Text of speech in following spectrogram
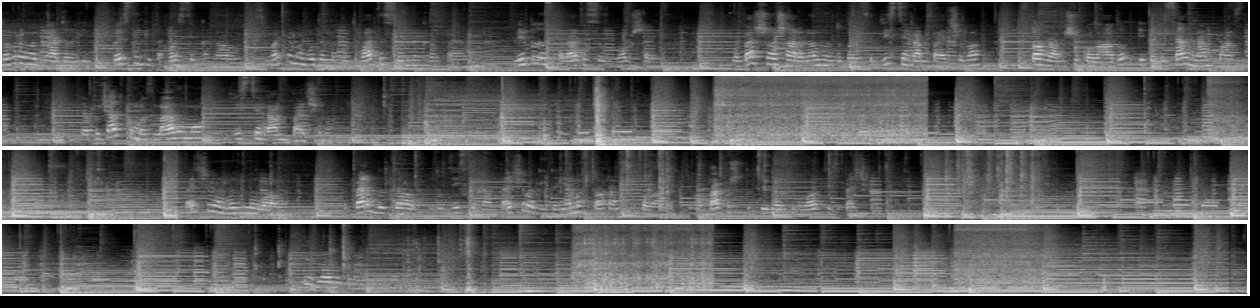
Доброго дня, дорогі підписники та гості каналу. Сьогодні ми будемо готувати сирник Рафаело. Він буде складатися з двох шарів. Для першого шару нам знадобиться 200 г печива, 100 г шоколаду і 50 г масла. Для початку ми змелимо 200 г печива. Печиво ми змололи. Тепер до, до 200 г печива додаємо 100 г шоколаду. Його також потрібно змолоти з печива. І знову змолюємо.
